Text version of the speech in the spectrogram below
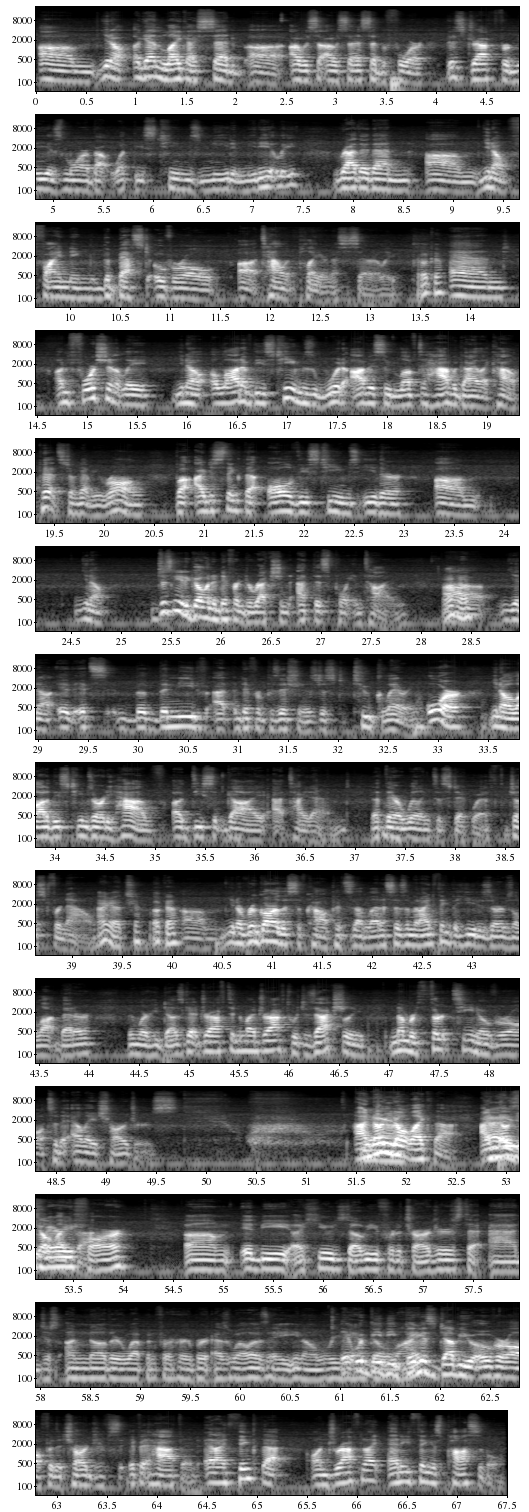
um, you know, again, like I said, uh, I was I was I said before, this draft for me is more about what these teams need immediately rather than um, you know finding the best overall uh, talent player necessarily. Okay. And unfortunately, you know, a lot of these teams would obviously love to have a guy like Kyle Pitts. Don't get me wrong, but I just think that all of these teams either, um, you know, just need to go in a different direction at this point in time. Okay. Uh, you know, it, it's the the need at a different position is just too glaring. Or you know, a lot of these teams already have a decent guy at tight end that they're willing to stick with just for now. I got you. Okay. Um, you know, regardless of Kyle Pitts' athleticism, and I think that he deserves a lot better than where he does get drafted in my draft, which is actually number 13 overall to the LA Chargers. I know you don't like that. I know you don't very like that. far. Um, it'd be a huge W for the Chargers to add just another weapon for Herbert, as well as a you know It would be the line. biggest W overall for the Chargers if it happened. And I think that on draft night, anything is possible.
